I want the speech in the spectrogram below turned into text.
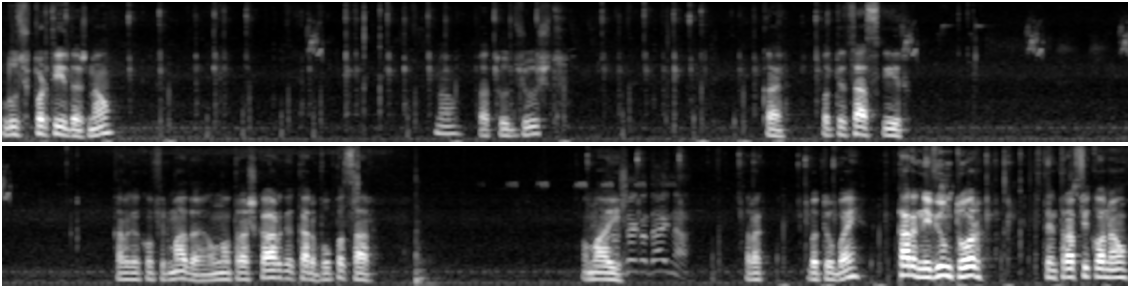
Luzes partidas, não? Não, está tudo justo. Ok, vou tentar seguir. Carga confirmada, ele não traz carga. Cara, vou passar. Vamos lá aí. Será que bateu bem? Cara, nem vi um motor. Se tem tráfico ou não.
